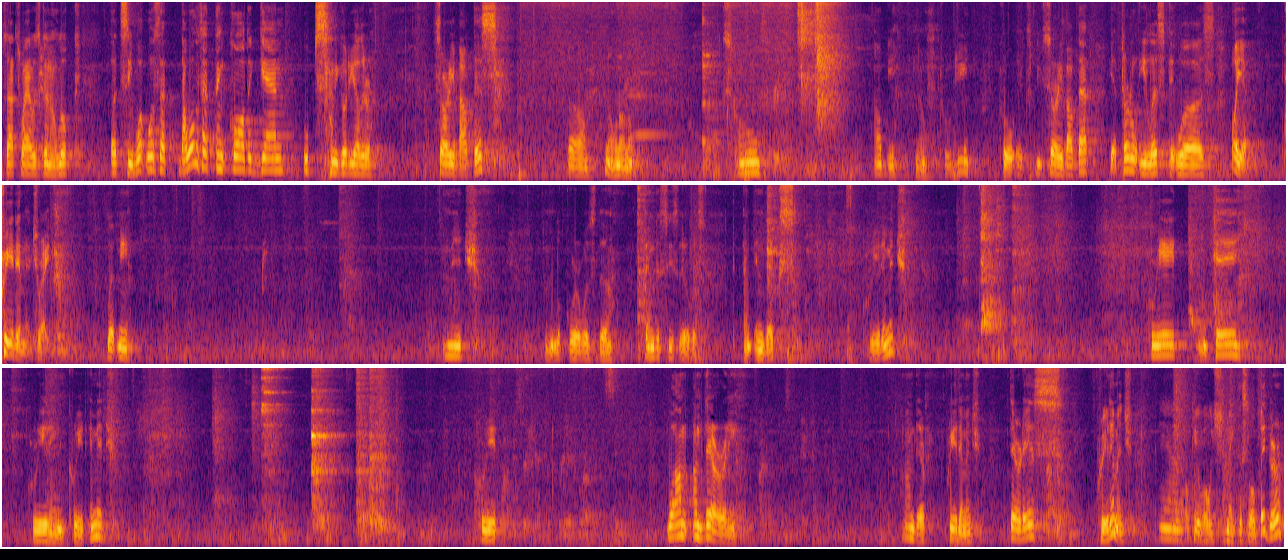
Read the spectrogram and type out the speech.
So that's why I was gonna look, let's see, what was that, now what was that thing called again? Oops, let me go to the other, sorry about this. Um, no, no, no. So, I'll be, no, Control G, Control XB, sorry about that. Yeah, Turtle eLisp, it was, oh yeah, create image, right. Let me. Image, look where was the appendices, there was an index. Create image. Create, okay. Creating, create image. See. well, I'm, I'm there already. I'm there. Create image. There it is. Create image. And, okay, well, we should make this a little bigger.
